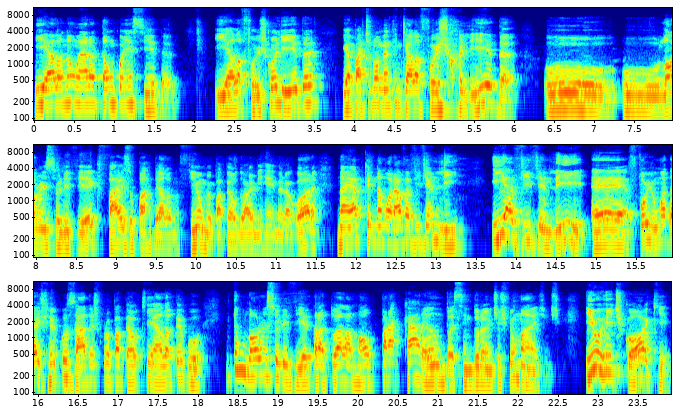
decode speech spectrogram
e ela não era tão conhecida. E ela foi escolhida, e a partir do momento em que ela foi escolhida, o, o Laurence Olivier, que faz o par dela no filme, o papel do Armie Hammer agora, na época ele namorava a Vivian Lee. E a Vivian Lee é, foi uma das recusadas para o papel que ela pegou. Então Laurence Olivier tratou ela mal pra caramba, assim, durante as filmagens. E o Hitchcock,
